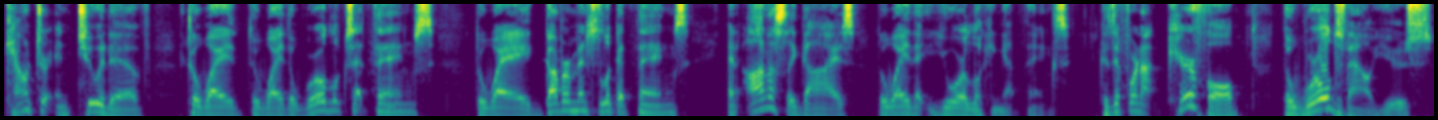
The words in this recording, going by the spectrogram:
counterintuitive to way, the way the world looks at things, the way governments look at things, and honestly, guys, the way that you're looking at things. Because if we're not careful, the world's values,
